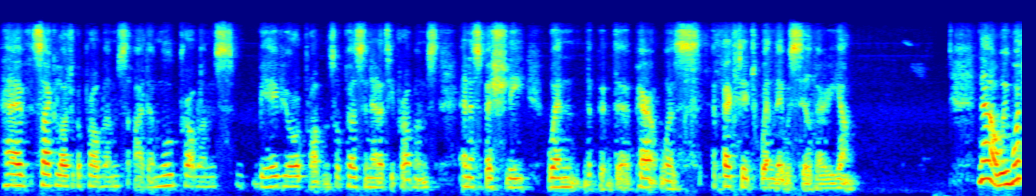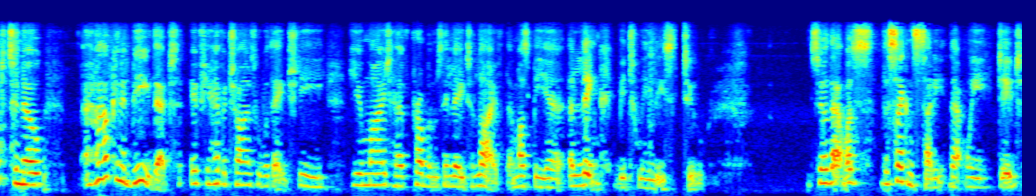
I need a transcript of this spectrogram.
have psychological problems, either mood problems, behavioral problems, or personality problems, and especially when the, the parent was affected when they were still very young. Now, we wanted to know how can it be that if you have a child with HD, you might have problems in later life? There must be a, a link between these two. So that was the second study that we did.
